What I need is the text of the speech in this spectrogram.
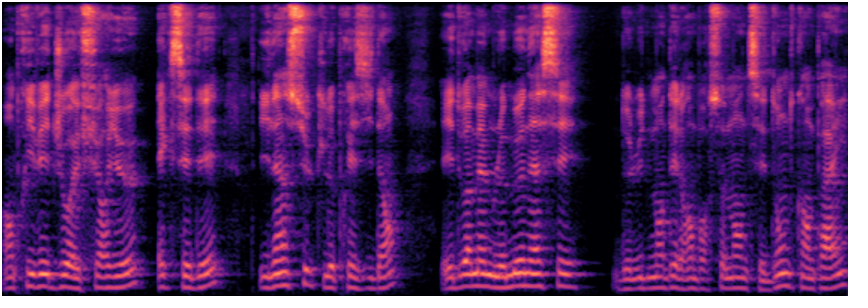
En privé, Joe est furieux, excédé, il insulte le président et doit même le menacer de lui demander le remboursement de ses dons de campagne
